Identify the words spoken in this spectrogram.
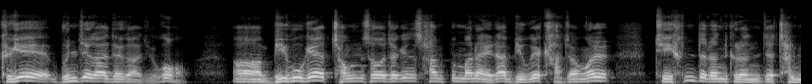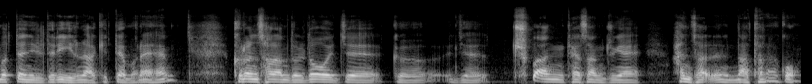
그게 문제가 돼가지고 어, 미국의 정서적인 삶뿐만 아니라 미국의 가정을 뒤흔드는 그런 이제 잘못된 일들이 일어났기 때문에 그런 사람들도 이제 그 이제 추방 대상 중에 한 사람 나타나고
